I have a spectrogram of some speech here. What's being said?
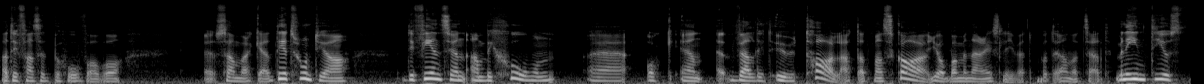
att det fanns ett behov av att eh, samverka. Det tror inte jag. Det finns ju en ambition eh, och en väldigt uttalat att man ska jobba med näringslivet på ett annat sätt. Men inte just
